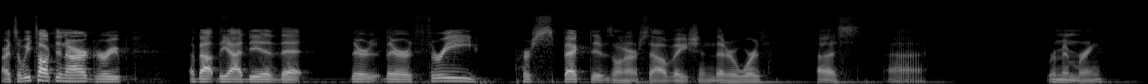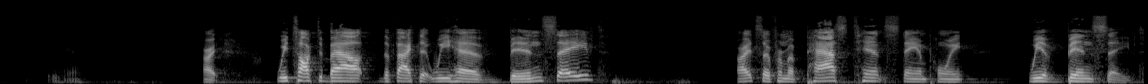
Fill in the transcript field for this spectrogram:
All right, so we talked in our group about the idea that there, there are three perspectives on our salvation that are worth us uh, remembering. All right. We talked about the fact that we have been saved. All right, so from a past tense standpoint, we have been saved.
